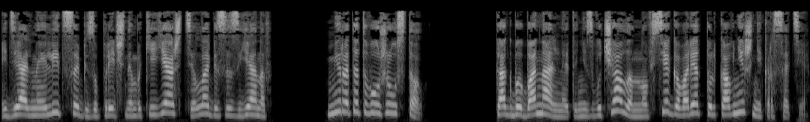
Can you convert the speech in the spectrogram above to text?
Идеальные лица, безупречный макияж, тела без изъянов. Мир от этого уже устал. Как бы банально это ни звучало, но все говорят только о внешней красоте.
